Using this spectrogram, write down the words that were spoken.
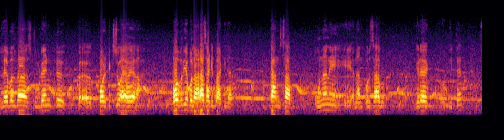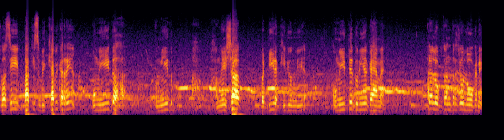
ਲੈਵਲ ਦਾ ਸਟੂਡੈਂਟ ਪੋਲਿਟਿਕਸ ਚੋਂ ਆਇਆ ਹੋਇਆ। ਬਹੁਤ ਵਧੀਆ ਬੁਲਾਰਾ ਸਾਡੀ ਪਾਰਟੀ ਦਾ, ਕੰਗ ਸਾਹਿਬ। ਉਹਨਾਂ ਨੇ ਇਹ ਅਨੰਦਪੁਰ ਸਾਹਿਬ ਜਿਹੜਾ ਉਹ ਕੀਤਾ। ਸੋ ਅਸੀਂ ਬਾਕੀ ਸਮੀਖਿਆ ਵੀ ਕਰ ਰਹੇ ਹਾਂ। ਉਮੀਦ ਹ- ਉਮੀਦ ਹ- ਹਮੇਸ਼ਾ ਵੱਡੀ ਰੱਖੀ ਦੀ ਹੁੰਦੀ ਹੈ। ਉਮੀਦ ਤੇ ਦੁਨੀਆ ਕਾਇਮ ਹੈ। ਜਿਹੜਾ ਲੋਕਤੰਤਰ ਚੋਂ ਲੋਕ ਨੇ,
